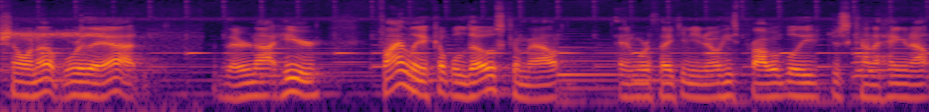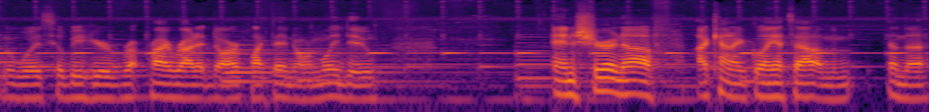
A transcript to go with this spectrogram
Showing up. Where are they at? They're not here. Finally, a couple does come out, and we're thinking, you know, he's probably just kind of hanging out in the woods. He'll be here probably right at dark like they normally do. And sure enough, I kind of glance out on the, on the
